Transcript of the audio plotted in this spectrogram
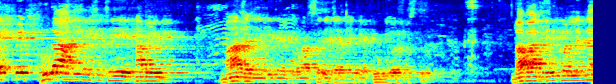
এক পেট ক্ষুদা নিয়ে এসেছে খাবেন মা জানিয়ে দিলেন, তোমার ছেলে জানে এটা খুবই অসুস্থ। বাবা দেরি করলেন না,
